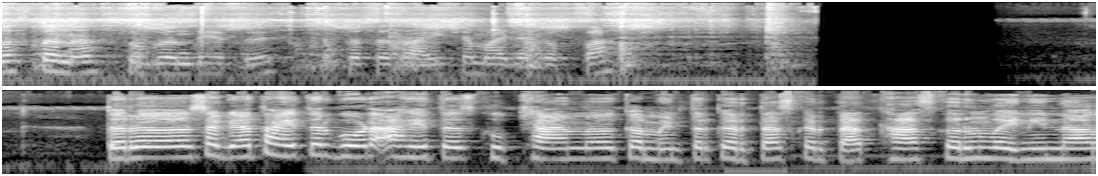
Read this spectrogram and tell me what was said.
मस्त ना सुगंध येतोय. तसंच आईच्या माझ्या गप्पा. तर सगळ्यात आहे तर गोड आहेतच. खूप छान कमेंट तर करताच करतात. खास करून वहिनींना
